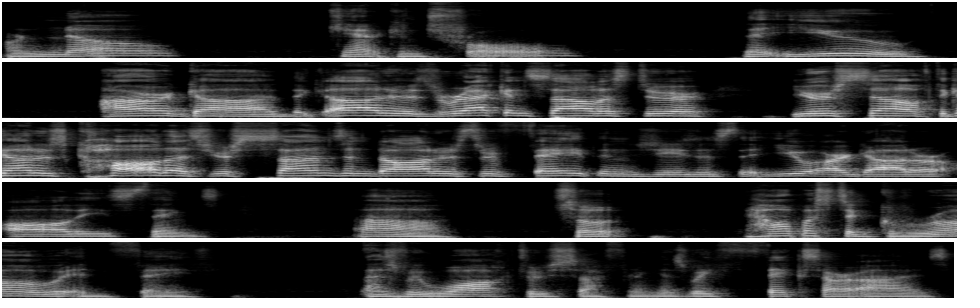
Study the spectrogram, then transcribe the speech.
or know, can't control, that you, our God, the God who has reconciled us to our yourself, the God who's called us your sons and daughters through faith in Jesus, that you, our God, are all these things. Oh, so help us to grow in faith as we walk through suffering, as we fix our eyes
